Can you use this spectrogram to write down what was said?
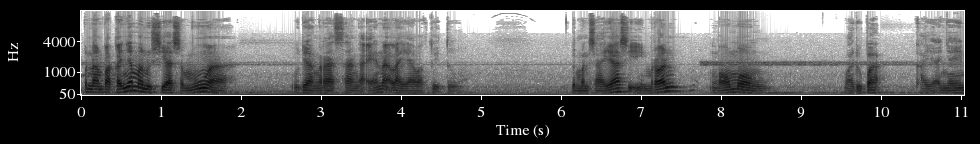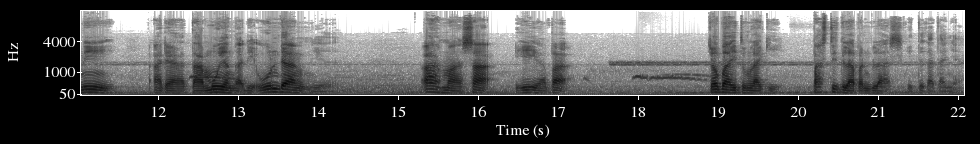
Penampakannya manusia semua. Udah ngerasa nggak enak lah ya waktu itu. Teman saya si Imron ngomong Waduh pak Kayaknya ini Ada tamu yang nggak diundang. Ya. Ah masa? Iya pak. Coba hitung lagi pasti 18 gitu katanya.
